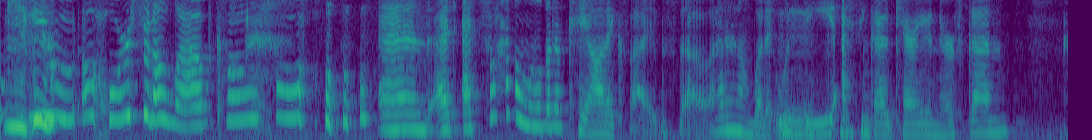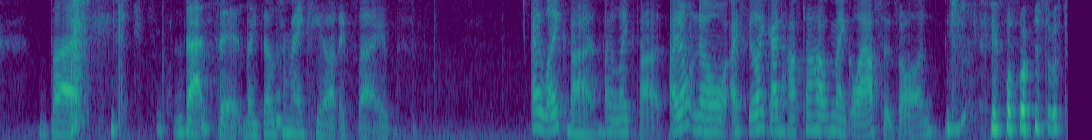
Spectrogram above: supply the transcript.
cute! a horse in a lab coat. Oh. And I'd, I'd still have a little bit of chaotic vibes, though. I don't know what it would Mm-hmm. be. I think I would carry a Nerf gun, but that's it. Like those are my chaotic vibes. I like that. I like that. I don't know. I feel like I'd have to have my glasses on. Horse with,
